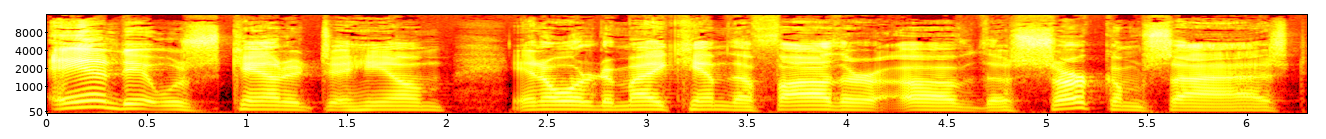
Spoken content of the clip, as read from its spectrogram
and it was counted to him in order to make him the father of the circumcised,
